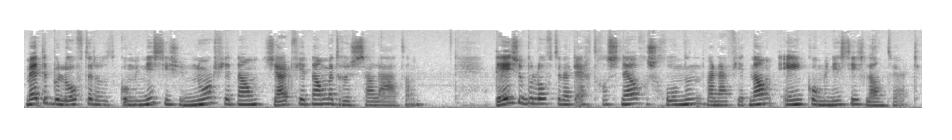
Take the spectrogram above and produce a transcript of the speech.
met de belofte dat het communistische Noord-Vietnam Zuid-Vietnam met rust zou laten. Deze belofte werd echter al snel geschonden, waarna Vietnam één communistisch land werd.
